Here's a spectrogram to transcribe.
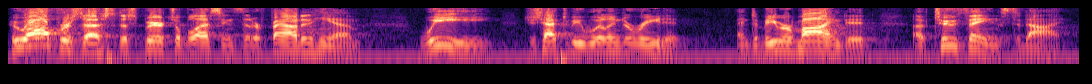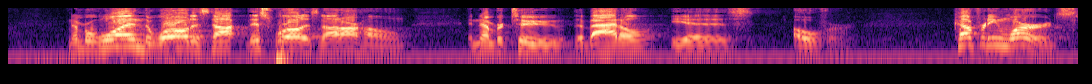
who offers us the spiritual blessings that are found in Him. We just have to be willing to read it and to be reminded of two things tonight. Number one, the world is not this world is not our home. And number two, the battle is over. Comforting words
